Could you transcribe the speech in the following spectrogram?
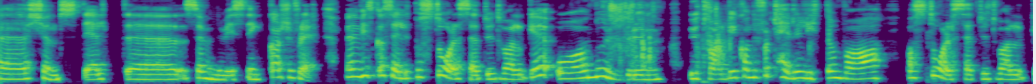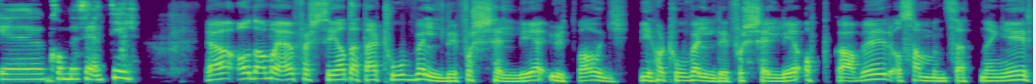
eh, kjønnsdelt eh, søvnundervisning. Kanskje flere. Men vi skal se litt på Stålsett-utvalget og Nordrum-utvalget. Kan du fortelle litt om hva, hva Stålsett-utvalget kommer frem til? Ja, og da må jeg jo først si at dette er to veldig forskjellige utvalg. De har to veldig forskjellige oppgaver og sammensetninger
